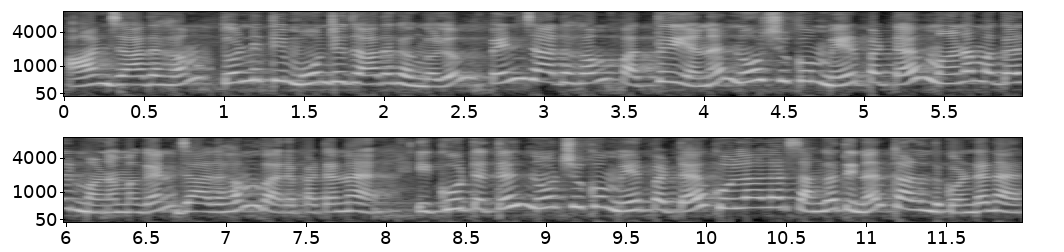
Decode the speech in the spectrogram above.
ஆண் ஜாதகம் தொண்ணூத்தி மூன்று ஜாதகங்களும் பெண் ஜாதகம் பத்து என நூற்றுக்கும் மேற்பட்ட மணமகள் மணமகன் ஜாதகம் வரப்பட்டன. இக்கூட்டத்தில் நூற்றுக்கும் மேற்பட்ட குலாளர் சங்கத்தினர் கலந்து கொண்டனர்.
